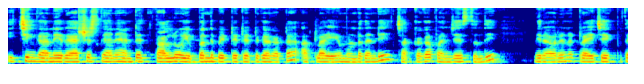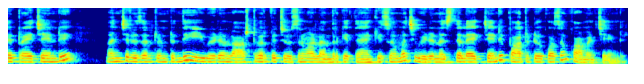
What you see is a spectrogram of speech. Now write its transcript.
ఇచ్చింగ్ కానీ ర్యాషెస్ కానీ అంటే తల్లో ఇబ్బంది పెట్టేటట్టుగా గట్ట అట్లా ఏం ఉండదండి. చక్కగా పనిచేస్తుంది. మీరు ఎవరైనా ట్రై చేయకపోతే ట్రై చేయండి. మంచి రిజల్ట్ ఉంటుంది. ఈ వీడియో లాస్ట్ వరకు చూసిన వాళ్ళందరికీ thank you so much. Video నచ్చితే లైక్ చేయండి. పార్ట్ టూ కోసం కామెంట్ చేయండి.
